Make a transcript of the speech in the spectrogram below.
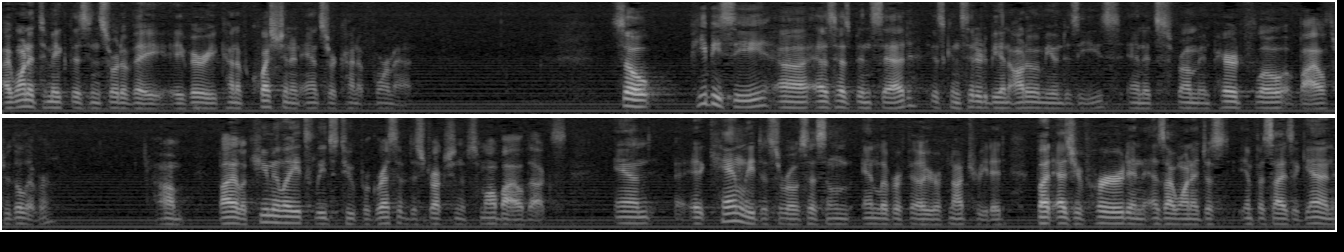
I wanted to make this in sort of a, a very kind of question and answer kind of format. So PBC, uh, as has been said, is considered to be an autoimmune disease, and it's from impaired flow of bile through the liver. Um, bile accumulates, leads to progressive destruction of small bile ducts, and it can lead to cirrhosis and, and liver failure if not treated. But as you've heard, and as I want to just emphasize again,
